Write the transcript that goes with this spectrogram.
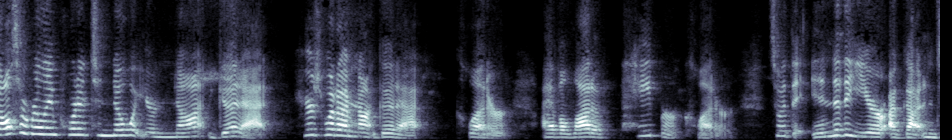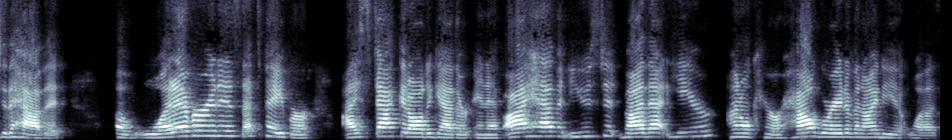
also really important to know what you're not good at. Here's what I'm not good at clutter. I have a lot of paper clutter. So at the end of the year, I've gotten into the habit of whatever it is that's paper, I stack it all together. And if I haven't used it by that year, I don't care how great of an idea it was,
